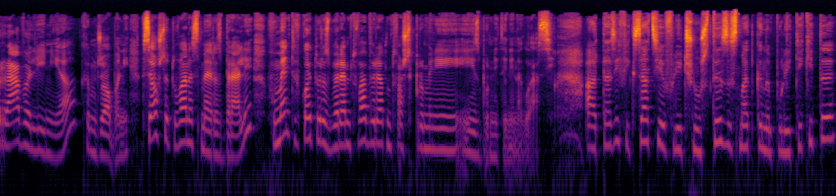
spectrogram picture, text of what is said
права линия към джоба ни. Все още това не сме разбрали. В момента, в който разберем това, вероятно това ще промени и изборните ни нагласи. А тази фиксация в личността за сметка на политиките,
